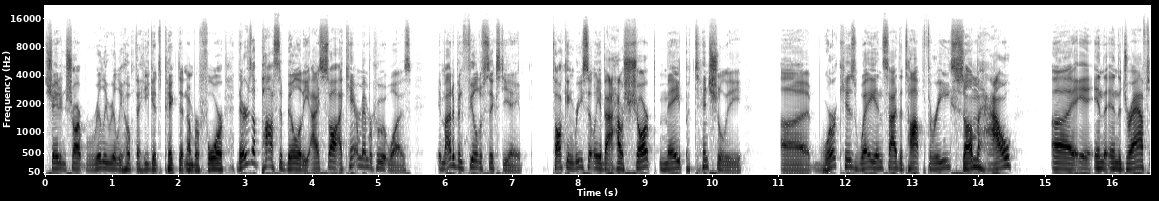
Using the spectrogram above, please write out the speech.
Shaedon Sharpe really, really hope that he gets picked at number four. There's a possibility. I saw, I can't remember who it was. It might have been Field of 68, talking recently about how Sharpe may potentially uh, work his way inside the top three somehow uh, in the in the draft.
